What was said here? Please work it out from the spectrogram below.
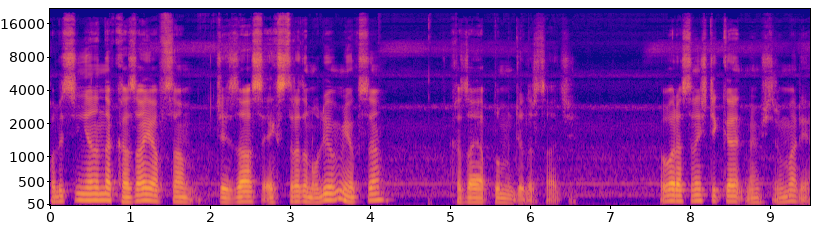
Polisin yanında kaza yapsam cezası ekstradan oluyor mu yoksa kaza yaptım mı diyorlar sadece. O orasına hiç dikkat etmemiştim var ya.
